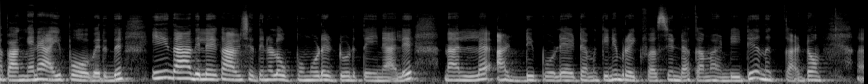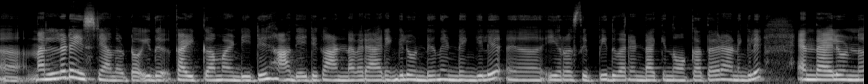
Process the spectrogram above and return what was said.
അപ്പോൾ അങ്ങനെ ആയി പോവരുത്. ഇനി ഇതാ അതിലേക്ക് ആവശ്യത്തിനുള്ള ഉപ്പും കൂടെ ഇട്ട് കൊടുത്തു കഴിഞ്ഞാൽ നല്ല അടിപൊളിയായിട്ട് നമുക്കിനി ബ്രേക്ക്ഫാസ്റ്റ് ഉണ്ടാക്കാൻ വേണ്ടിയിട്ട് നിൽക്കാം കേട്ടോ നല്ല ടേസ്റ്റിയാണ് കേട്ടോ ഇത് കഴിക്കാൻ വേണ്ടിയിട്ട്. ആദ്യമായിട്ട് കാണുന്നവരാരെങ്കിലും ഉണ്ടെന്നുണ്ടെങ്കിൽ ഈ റെസിപ്പി ഇതുവരെ ഉണ്ടാക്കി നോക്കാത്തവരാണെങ്കിൽ എന്തായാലും ഒന്ന്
